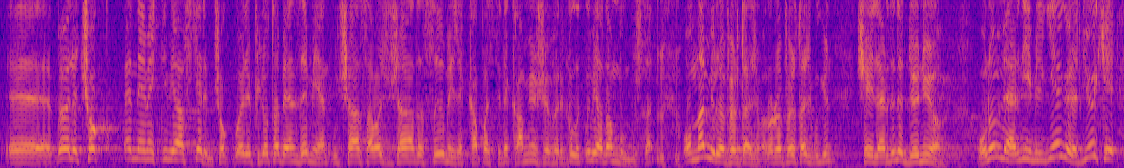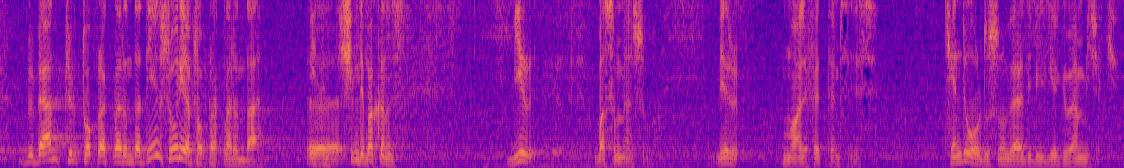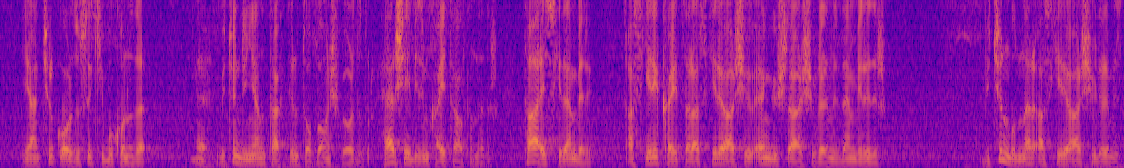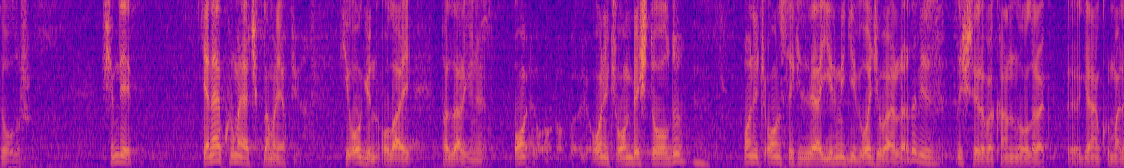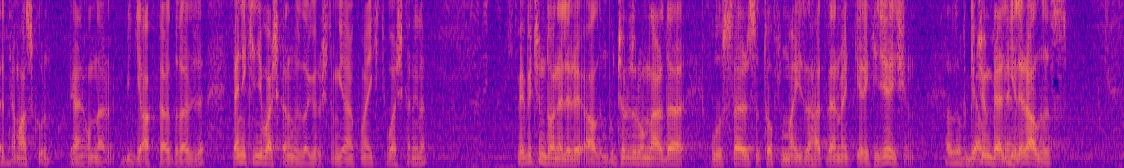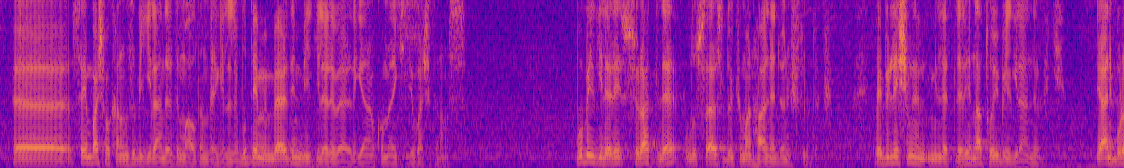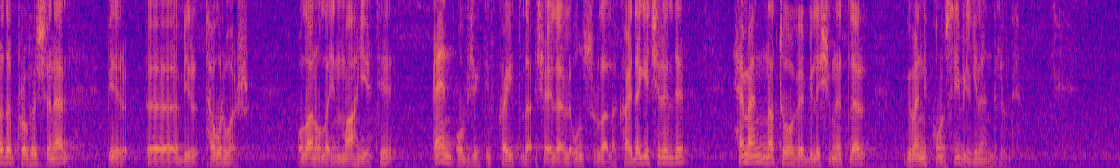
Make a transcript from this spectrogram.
Ee, böyle çok ben de emekli bir askerim. Çok böyle pilota benzemeyen, uçağa savaş uçağına da sığmayacak kapasitede kamyon şoförü kılıklı bir adam bulmuşlar. Ondan bir röportaj var. O röportaj bugün şeylerde de dönüyor. Onun verdiği bilgiye göre diyor ki ben Türk topraklarında değil Suriye topraklarında. e, Şimdi bakınız bir basın mensubu, bir muhalefet temsilcisi kendi ordusunun verdiği bilgiye güvenmeyecek. Yani Türk ordusu ki bu konuda Evet. bütün dünyanın takdirini toplamış bir ordudur. Her şey bizim kayıt altındadır. Ta eskiden beri askeri kayıtlar, askeri arşiv en güçlü arşivlerimizden biridir. Bütün bunlar askeri arşivlerimizde olur. Şimdi Genelkurmay açıklama yapıyor. Ki o gün olay pazar günü 13-15'te oldu. 13, 18 veya 20 gibi o civarlarda biz Dışişleri Bakanlığı olarak e, Genelkurmay'la temas kurduk. Yani onlar bilgi aktardılar bize. Ben ikinci başkanımızla görüştüm. Genelkurmay ikinci başkanıyla. Ve bütün doneleri aldım. Bu tür durumlarda uluslararası topluma izahat vermek gerekeceği için Hazırlık bütün yaptık. belgeleri alırız. Ee, Sayın Başbakanımızı bilgilendirdim aldığım belgelerle. Bu demin verdiğim bilgileri verdi Genelkurmay ikinci Başkanımız. Bu bilgileri süratle uluslararası doküman haline dönüştürdük. Ve Birleşmiş Milletleri NATO'yu bilgilendirdik. Yani burada profesyonel bir e, bir tavır var. Olan olayın mahiyeti en objektif kayıtla şeylerle unsurlarla kayda geçirildi. Hemen NATO ve Birleşmiş Milletler Güvenlik Konseyi bilgilendirildi.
